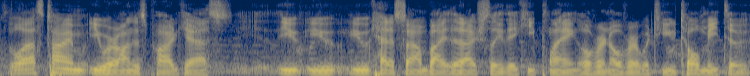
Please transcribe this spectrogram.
So the last time you were on this podcast, you you you had a soundbite that actually they keep playing over and over, which you told me to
